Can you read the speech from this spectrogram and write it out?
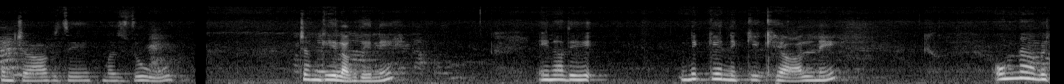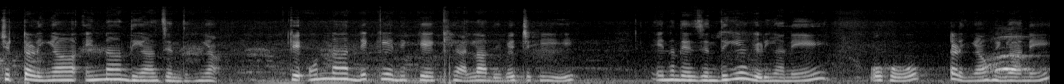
ਪੰਜਾਬ ਦੇ ਮਜ਼ਦੂਰ ਚੰਗੇ ਲੱਗਦੇ ਨੇ। ਇਹਨਾਂ ਦੇ ਨਿੱਕੇ ਨਿੱਕੇ ਖਿਆਲ ਨੇ। ਉਹਨਾਂ ਵਿੱਚ ਢਲੀਆਂ ਇਹਨਾਂ ਦੀਆਂ ਜ਼ਿੰਦਗੀਆਂ ਕਿ ਉਹਨਾਂ ਨਿੱਕੇ ਨਿੱਕੇ ਖਿਆਲਾਂ ਦੇ ਵਿੱਚ ਹੀ ਇਹਨਾਂ ਦੀਆਂ ਜ਼ਿੰਦਗੀਆਂ ਜਿਹੜੀਆਂ ਨੇ, ਉਹ ਢਲੀਆਂ ਹੋਈਆਂ ਨੇ।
